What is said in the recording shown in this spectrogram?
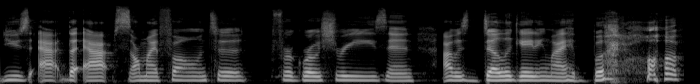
use at the apps on my phone to for groceries and I was delegating my butt off,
